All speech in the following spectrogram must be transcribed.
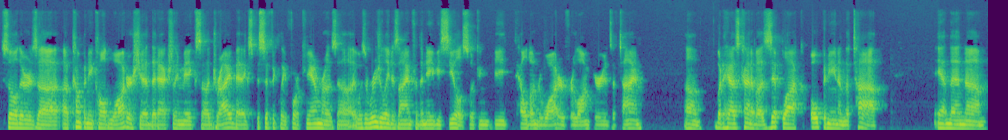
So there's a, a, company called Watershed that actually makes a dry bags specifically for cameras. Uh, it was originally designed for the Navy SEALs, so it can be held underwater for long periods of time. Um, but it has kind of a Ziploc opening on the top, and then um,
